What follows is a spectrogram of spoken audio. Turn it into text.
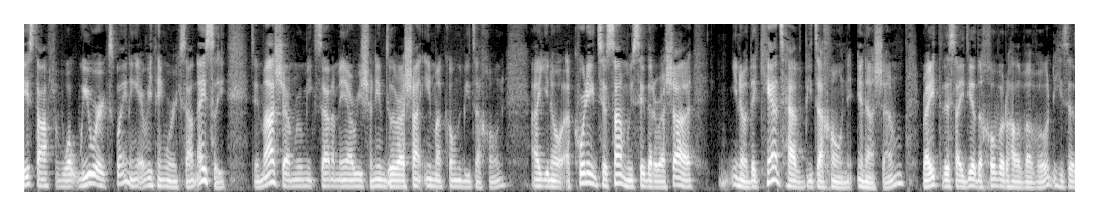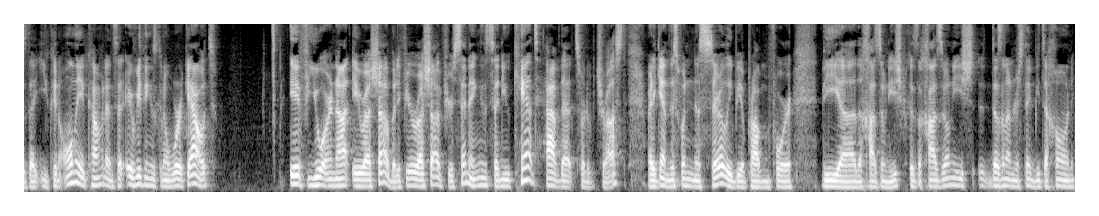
based off of what we were explaining, everything works out nicely. Uh, you know, according to some, we say that a Rasha you know, they can't have bitachon in Hashem, right? This idea, the Chovot Halavavot, he says that you can only have confidence that everything is going to work out if you are not a Rasha. But if you're a Rasha, if you're sinning, then you can't have that sort of trust. Right? Again, this wouldn't necessarily be a problem for the uh, the Chazon Ish because the Chazon Ish doesn't understand bitachon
